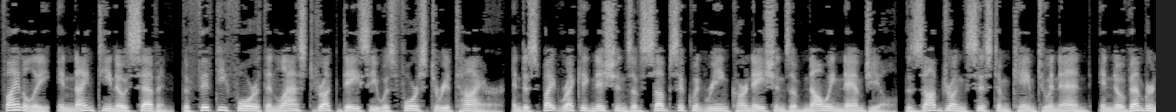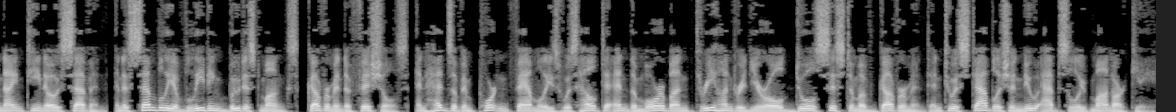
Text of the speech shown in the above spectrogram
Finally, in 1907, the 54th and last Druk Desi was forced to retire, and despite recognitions of subsequent reincarnations of Nawang Namgyal, the Zhabdrung system came to an end. In November 1907, an assembly of leading Buddhist monks, government officials, and heads of important families was held to end the moribund 300 year old dual system of government and to establish a new absolute monarchy.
